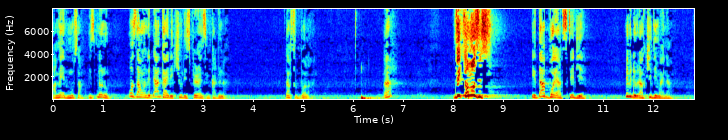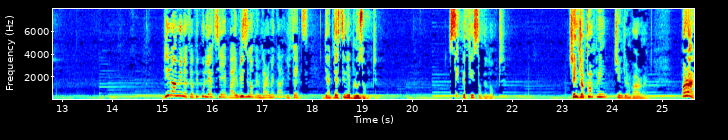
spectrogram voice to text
Ahmed Musa, is, no, no. What's that one? That guy they killed his parents in Kaduna. That footballer. Huh? Victor Moses. If that boy had stayed here, maybe they would have killed him by now. Do you know how many of your people left here by reason of environmental effects? Their destiny blossomed. Seek the face of the Lord. Change your company, change your environment. All right,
